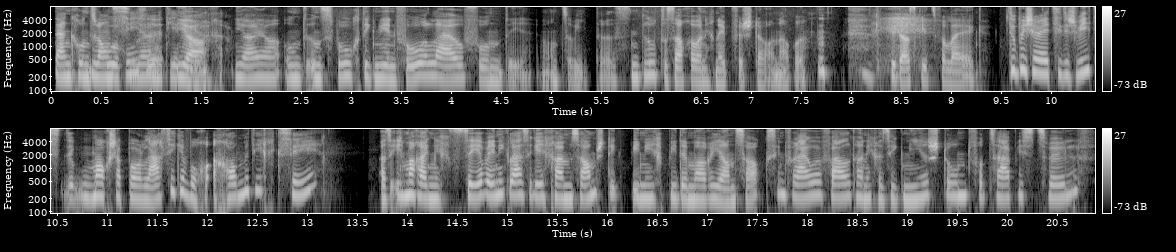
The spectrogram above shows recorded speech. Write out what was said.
dann kommt das Buch raus. die ja. Bücher. Ja, ja. Und, und es braucht irgendwie einen Vorlauf und, und so weiter. Das sind lauter Sachen, die ich nicht verstehe, aber für das gibt es Verlage. Du bist ja jetzt in der Schweiz, du machst ein paar Lesungen. Wo kann man dich sehen? Also ich mache eigentlich sehr wenig Lesungen. Ich am Samstag bin ich bei der Marianne Sachs in Frauenfeld, habe ich eine Signierstunde von 10 bis 12.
